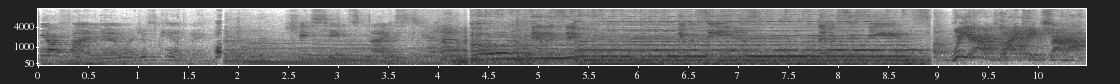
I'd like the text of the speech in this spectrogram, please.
We are fine, ma'am. We're just camping. She seems nice. Nemesis. Nemesis. Nemesis. We don't like each other!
